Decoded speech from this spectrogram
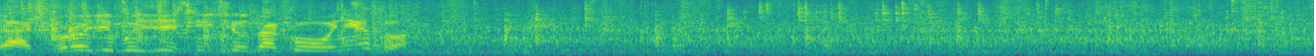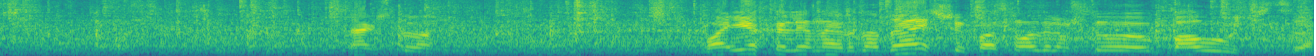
Так, вроде бы здесь ничего такого нету. Так что поехали, наверное, дальше, посмотрим, что получится.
